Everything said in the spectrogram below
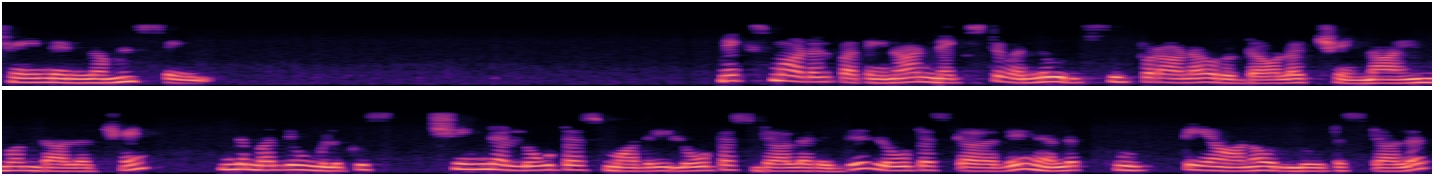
chain எல்லாமே சேம் நெக்ஸ்ட் மாடல் பார்த்தீங்கன்னா நெக்ஸ்ட் வந்து ஒரு சூப்பரான ஒரு டாலர் செயின் தான் ஐம்பது டாலர் செயின் இந்த மாதிரி உங்களுக்கு சின்ன லோட்டஸ் மாதிரி லோட்டஸ் டாலர் இது. லோட்டஸ் டாலரே நல்ல குட்டியான ஒரு லோட்டஸ் டாலர்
